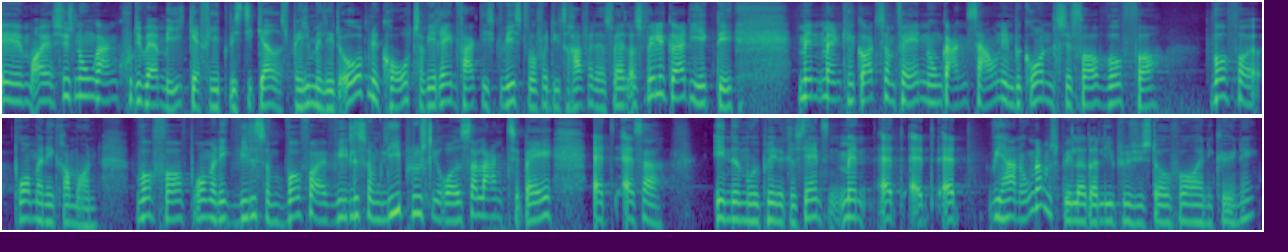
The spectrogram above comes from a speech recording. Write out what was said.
Mm. Øhm, og jeg synes nogle gange kunne det være mega fedt, hvis de gad at spille med lidt åbne kort, så vi rent faktisk vidste, hvorfor de træffer deres valg. Og selvfølgelig gør de ikke det. Men man kan godt som fan nogle gange savne en begrundelse for, hvorfor Hvorfor bruger man ikke Ramon? Hvorfor bruger man ikke Vilsom? Hvorfor er Vilsom lige pludselig råd så langt tilbage, at altså, intet mod Peter Christiansen, men at, at, at vi har en ungdomsspiller, der lige pludselig står foran i køen, ikke?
